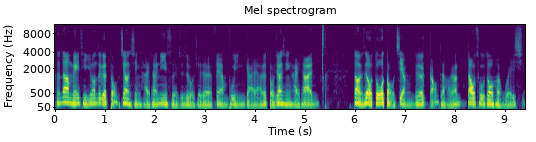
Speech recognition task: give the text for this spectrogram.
那当，媒体用这个陡降型海滩溺水，就是我觉得非常不应该啊！就陡降型海滩 到底是有多陡降，就是搞得好像到处都很危险。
